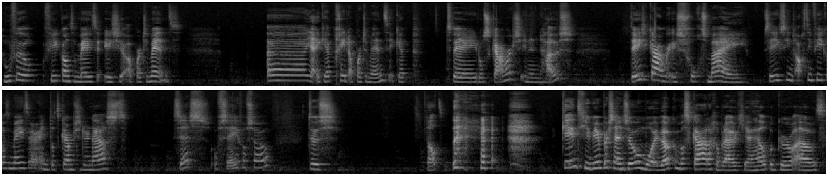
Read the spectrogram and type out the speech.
hoeveel vierkante meter is je appartement? Uh, ja, ik heb geen appartement. Ik heb twee losse kamers in een huis. Deze kamer is volgens mij 17, 18 vierkante meter. En dat kamertje ernaast 6 of 7 of zo. Dus dat. Kind, je wimpers zijn zo mooi. Welke mascara gebruik je? Help a girl out.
